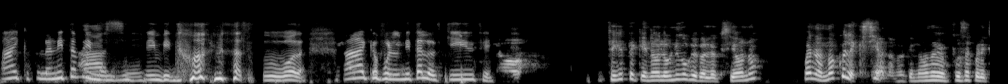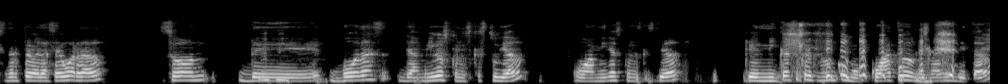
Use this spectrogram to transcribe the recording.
Ay, que fulanita me, Ah, mandó- sí. me invitó a su boda. Ay, que fulanita a los 15. Fíjate que no, lo único que colecciono, bueno, no colecciono, porque no me puse a coleccionar, pero las he guardado, son de bodas de amigos con los que he estudiado, o amigas con las que he estudiado, que en mi caso creo que son como cuatro donde me han invitado,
